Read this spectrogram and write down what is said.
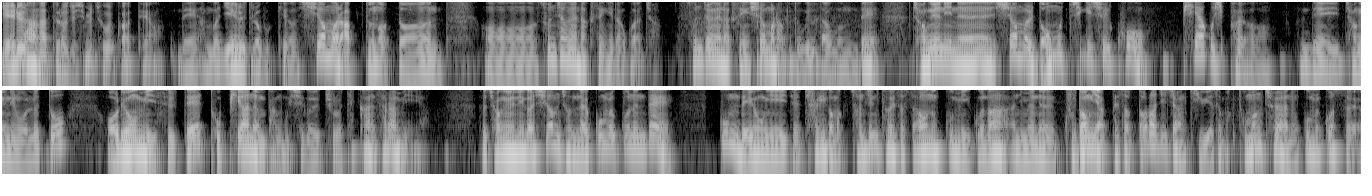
예를 하나 들어주시면 좋을 것 같아요. 네, 한번 예를 들어볼게요. 시험을 앞둔 어떤 어, 손정현 학생이라고 하죠. 손정현 학생이 시험을 앞두고 있다고 하는데 정현이는 시험을 너무 치기 싫고 피하고 싶어요. 근데 정현이는 원래 또 어려움이 있을 때 도피하는 방식을 주로 택하는 사람이에요. 그래서 정현이가 시험 전날 꿈을 꾸는데 꿈 내용이 이제 자기가 막 전쟁터에서 싸우는 꿈이구나 아니면은 구덩이 앞에서 떨어지지 않기 위해서 막 도망쳐야 하는 꿈을 꿨어요.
